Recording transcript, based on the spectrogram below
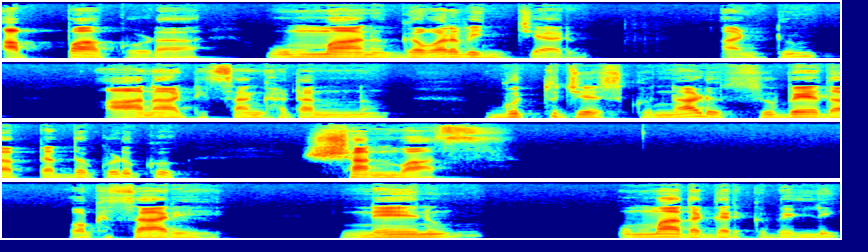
అప్ప కూడా ఉమ్మాను గౌరవించారు అంటూ ఆనాటి సంఘటనను గుర్తు చేసుకున్నాడు సుబేద పెద్ద కొడుకు షన్వాస్. ఒకసారి నేను ఉమ్మా దగ్గరికి వెళ్ళి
